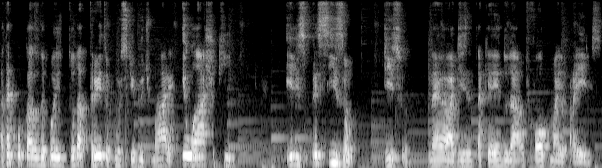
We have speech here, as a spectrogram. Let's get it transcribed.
até por causa depois de toda a treta com o Steve Whitmire, eu acho que eles precisam disso, né? A Disney está querendo dar um foco maior para eles.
